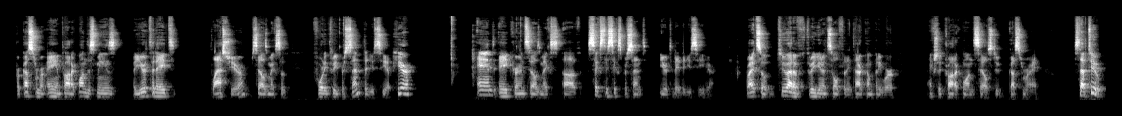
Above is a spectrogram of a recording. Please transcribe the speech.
For customer A in product one, this means a year to date last year sales mix of 43% that you see up here, and a current sales mix of 66% year to date that you see here. Right? So two out of three units sold for the entire company were actually product one sales to customer A. Step two,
